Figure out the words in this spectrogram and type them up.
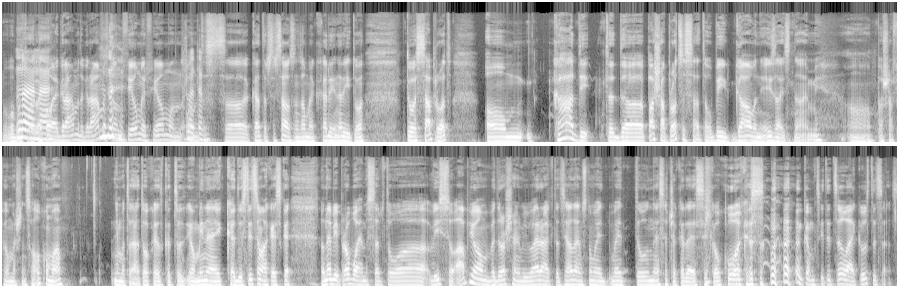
varbūt Nē, nē. vai grāmata, grāmata, un filma ir filma, un, un Protams. tas uh, katrs ir savs, un es domāju, ka arī, arī to, to saprot. Um, kādi tad uh, pašā procesā tev bija galvenie izaicinājumi uh, pašā filmēšanas laukumā? Ņemot vērā to, ka, ka tu jau minēji, ka visticamākais, ka tev nebija problēmas ar to visu apjomu, bet droši vien bija vairāk tāds jautājums, nu, vai, vai tu nesačakarēsi kaut ko, kas, kam citi cilvēki uzticās.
